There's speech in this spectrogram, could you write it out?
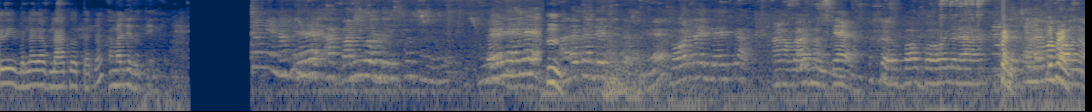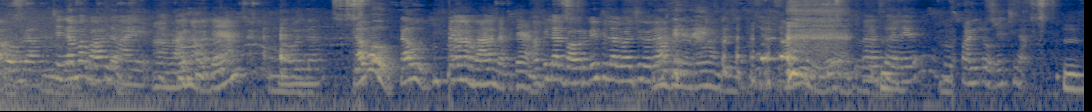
ఇది మళ్ళీ బ్లాక్ అవుతానా మధ్య దొరుకుతాయి ఆ, బాగున్నా విద్య బాగున్నారా చిన్నమ్మ బాగున్నావు? చిన్నమ్మ బాగుందా ఆ, బాగున్నా విద్య బాగుందా నవ్వు నవ్వు ఆ, బాగున్నా విద్య ఆ పిల్లలు బాగున్నారు మీ పిల్లలు మంచిగా మా పిల్లలు బాగుంటారు. సరే పండ్లు తెచ్చిన ఉమ్.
